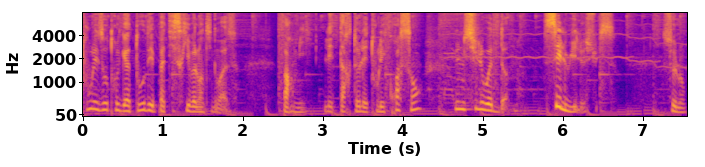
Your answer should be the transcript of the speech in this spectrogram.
tous les autres gâteaux des pâtisseries valentinoises. Parmi les tartelettes ou les croissants, une silhouette d'homme. C'est lui le Suisse. Selon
